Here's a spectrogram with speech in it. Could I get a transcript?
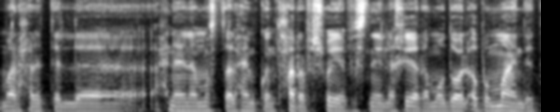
مرحلة ال- إحنا هنا مصطلح يمكن تحرف شوية في السنين الأخيرة موضوع ال open minded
